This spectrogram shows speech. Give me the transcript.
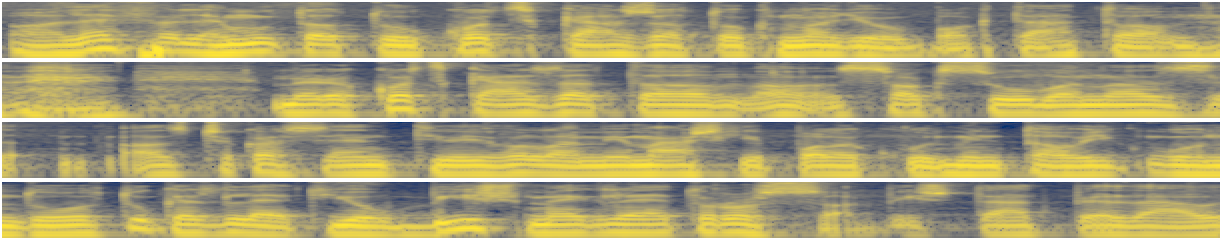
a lefele mutató kockázatok nagyobbak. Tehát a, mert a kockázat a, a szakszóban az, az csak azt jelenti, hogy valami másképp alakul, mint ahogy gondoltuk. Ez lehet jobb is, meg lehet rosszabb is. Tehát például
